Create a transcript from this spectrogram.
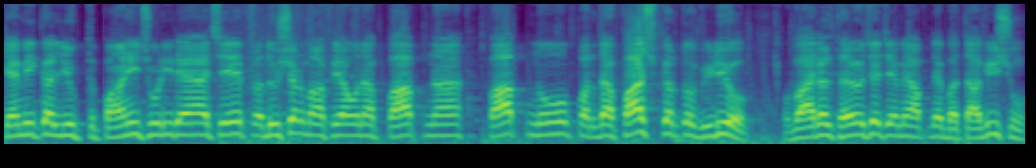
કેમિકલયુક્ત પાણી છોડી રહ્યા છે. પ્રદૂષણ માફિયાઓના પાપના, પાપનો પર્દાફાશ કરતો વીડિયો વાયરલ થયો છે જે અમે આપને બતાવીશું.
